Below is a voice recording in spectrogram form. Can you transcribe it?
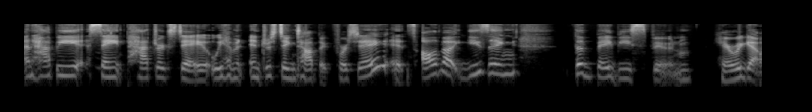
and happy St. Patrick's Day. We have an interesting topic for today. It's all about using the baby spoon. Here we go.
